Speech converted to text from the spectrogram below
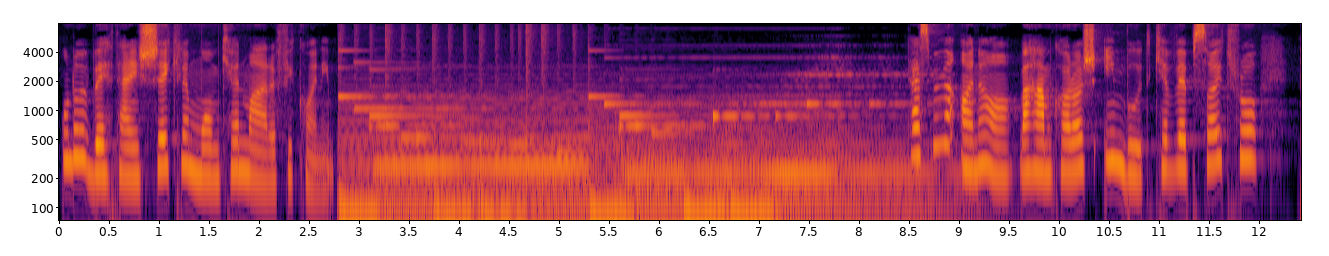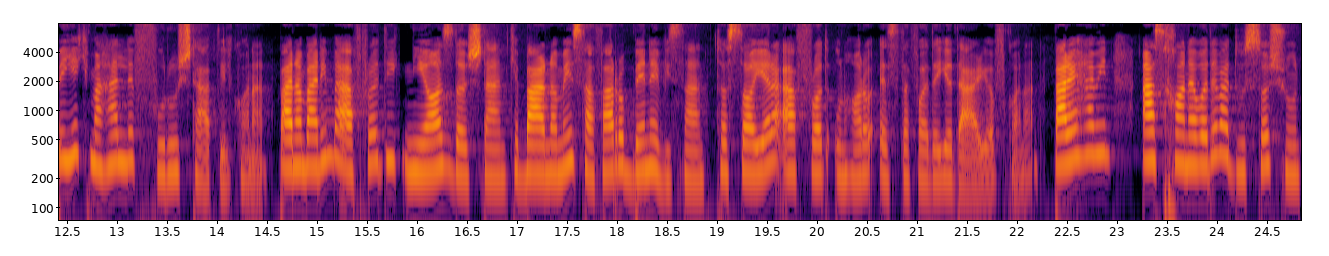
اون رو به بهترین شکل ممکن معرفی کنیم. تصمیم آنا و همکاراش این بود که وبسایت رو به یک محل فروش تبدیل کنند. بنابراین به افرادی نیاز داشتند که برنامه سفر رو بنویسند تا سایر افراد اونها رو استفاده یا دریافت کنند. برای همین از خانواده و دوستاشون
